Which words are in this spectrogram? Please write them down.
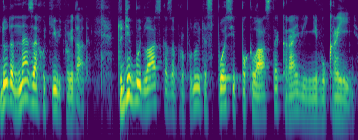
Дуда не захотів відповідати. Тоді, будь ласка, запропонуйте спосіб покласти край війні в Україні.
